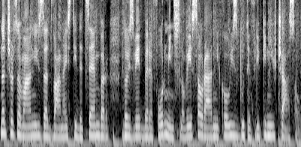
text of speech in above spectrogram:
načrtovanih za 12. december, do izvedbe reform in slovesa uradnikov iz Buteflikinih časov.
